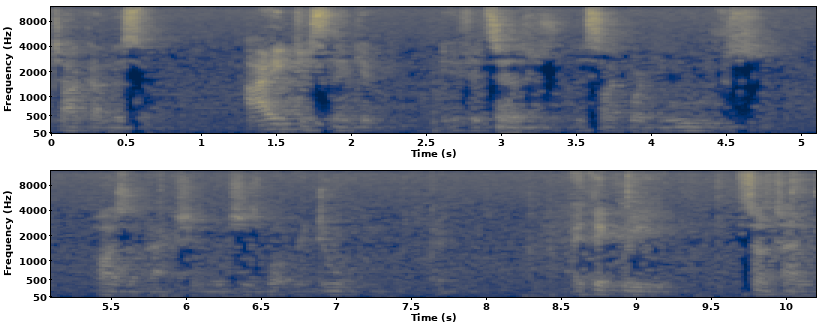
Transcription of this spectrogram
talk on this. I just think if, if it says the select board moves positive action, which is what we're doing, I think we sometimes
